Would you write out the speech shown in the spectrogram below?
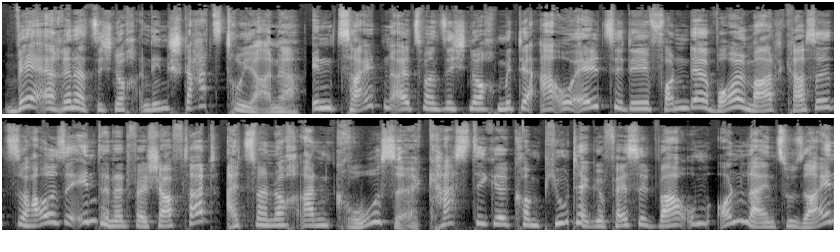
Wer erinnert sich noch an den Staatstrojaner? In Zeiten, als man sich noch mit der AOL-CD von der Walmart-Kasse zu Hause Internet verschafft hat, als man noch an große, kastige Computer gefesselt war, um online zu sein,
